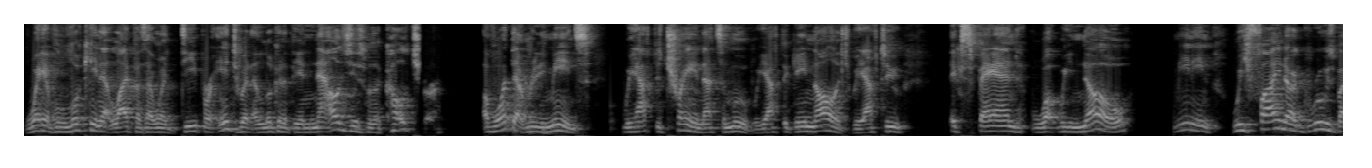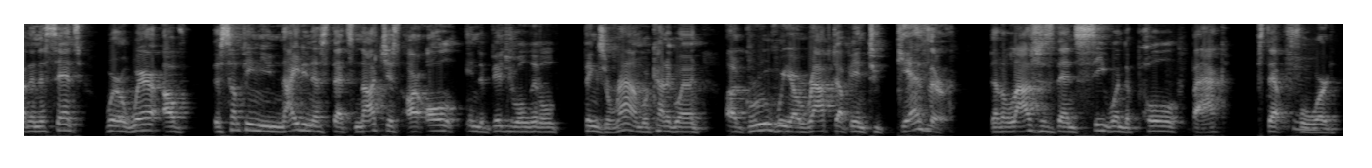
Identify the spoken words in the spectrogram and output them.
way of looking at life as I went deeper into it and looking at the analogies from the culture of what that really means. We have to train, that's a move. We have to gain knowledge. We have to expand what we know, meaning we find our grooves, but in a sense, we're aware of there's something uniting us that's not just our all individual little things around. We're kind of going a groove we are wrapped up in together that allows us then see when to pull back, step mm-hmm. forward,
